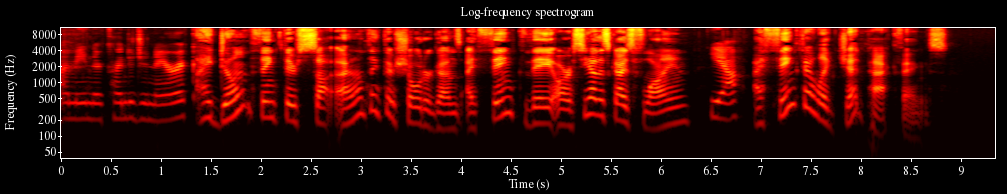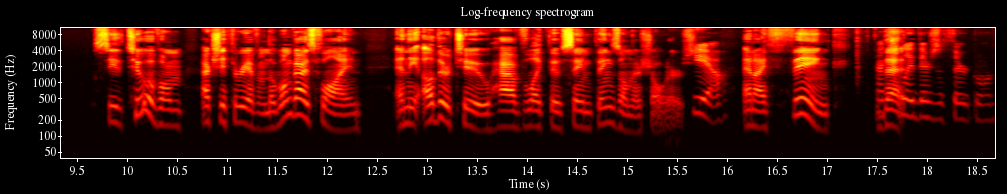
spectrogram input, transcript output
I mean, they're kind of generic. I don't think they're so- I don't think they're shoulder guns. I think they are. See how this guy's flying? Yeah. I think they're like jetpack things. See, the two of them, actually three of them. The one guy's flying, and the other two have like those same things on their shoulders. Yeah. And I think that Actually, there's a third one.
